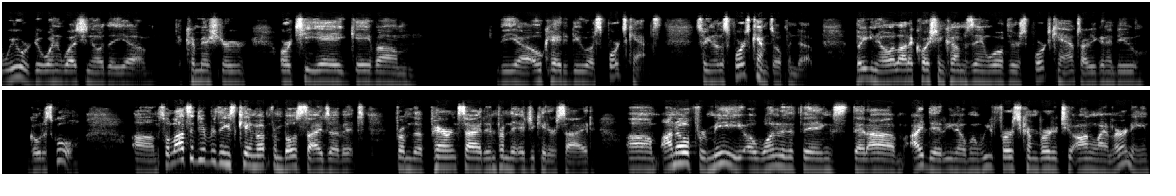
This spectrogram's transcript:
we were doing was you know the um, the commissioner or TEA gave um the uh, okay to do uh, sports camps so you know the sports camps opened up but you know a lot of question comes in well if there's sports camps are you going to do go to school um, so lots of different things came up from both sides of it, from the parent side and from the educator side. Um, I know for me, uh, one of the things that um, I did, you know, when we first converted to online learning,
